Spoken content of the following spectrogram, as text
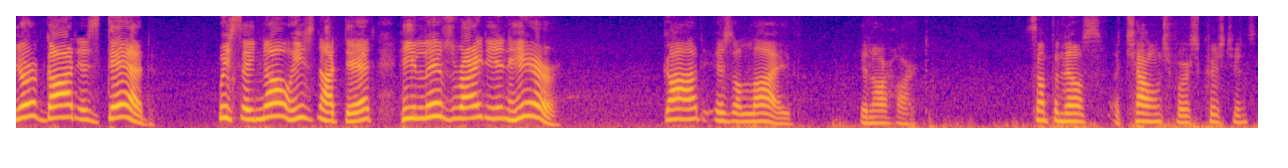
Your God is dead. We say, No, he's not dead. He lives right in here. God is alive in our heart. Something else, a challenge for us Christians,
